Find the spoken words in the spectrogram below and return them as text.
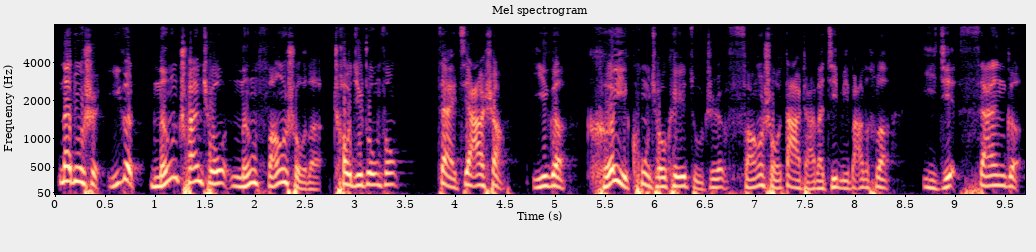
那就是一个能传球、能防守的超级中锋，再加上一个可以控球、可以组织、防守大闸的吉米·巴特勒。以及三个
